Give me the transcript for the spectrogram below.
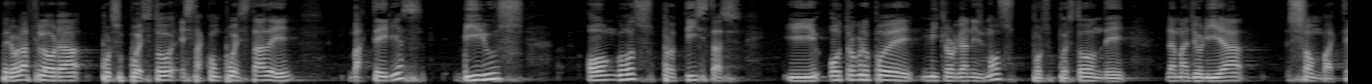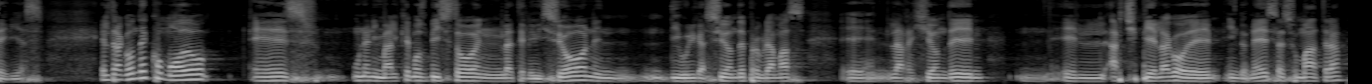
Pero la flora, por supuesto, está compuesta de bacterias, virus, hongos, protistas y otro grupo de microorganismos, por supuesto, donde la mayoría son bacterias. El dragón de Komodo es un animal que hemos visto en la televisión, en divulgación de programas en la región del mm, archipiélago de Indonesia, Sumatra,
